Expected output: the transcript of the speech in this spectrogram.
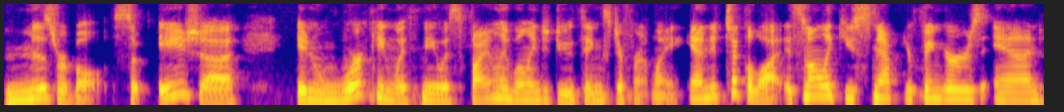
miserable. So, Asia, in working with me, was finally willing to do things differently. And it took a lot. It's not like you snap your fingers and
